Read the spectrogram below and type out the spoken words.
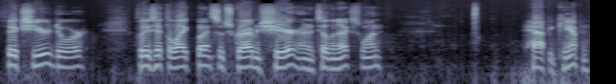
fix your door please hit the like button subscribe and share. And until the next one happy camping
